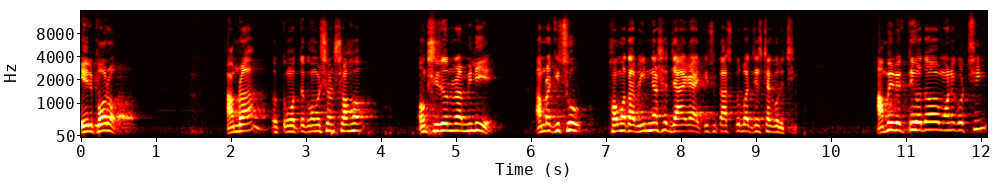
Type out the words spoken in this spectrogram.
এরপরও আমরা ঐক্যমত্য কমিশন সহ অংশীজনরা মিলিয়ে আমরা কিছু ক্ষমতা বিন্যাসের জায়গায় কিছু কাজ করবার চেষ্টা করেছি। আমি ব্যক্তিগত মনে করছি,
